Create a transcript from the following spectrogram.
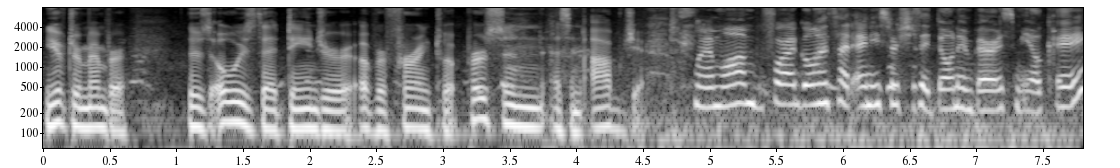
You have to remember, there's always that danger of referring to a person as an object. My mom, before I go inside any store, she said, Don't embarrass me, okay?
